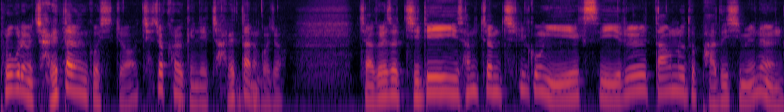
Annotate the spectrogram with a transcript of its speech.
프로그램을 잘했다는 것이죠 최적화를 굉장히 잘했다는 거죠 자 그래서 GDE 3.702EXE를 다운로드 받으시면은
